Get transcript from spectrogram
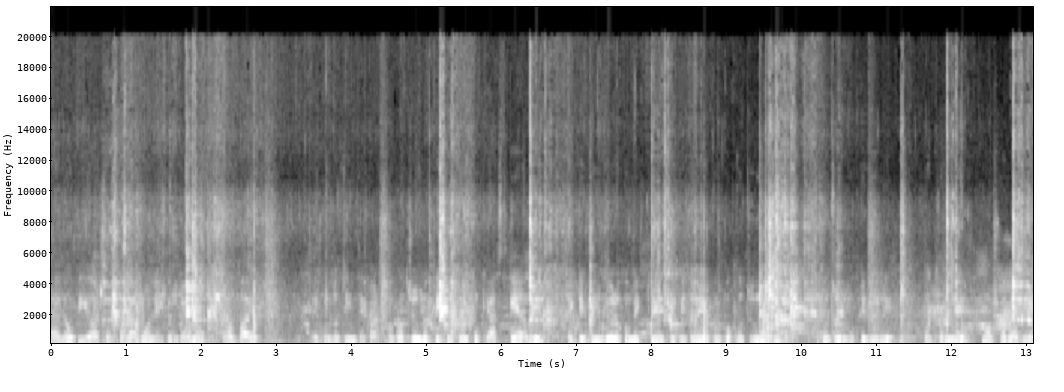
হ্যালো বিয়ার্স আসসালামু আলাইকুম, কেমন আছো সবাই? এগুলো চিনতে পারছ কচুরমুখী কচুরমুখী আজকে আমি একটি ভিন্ন রকম একটি রেসিপি তৈরি করব কচুরমুখী কচুরমুখীগুলি প্রথমে মশলা দিয়ে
